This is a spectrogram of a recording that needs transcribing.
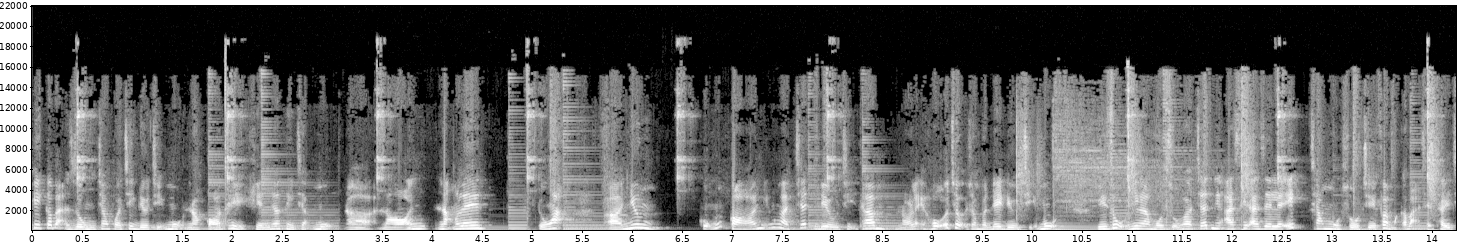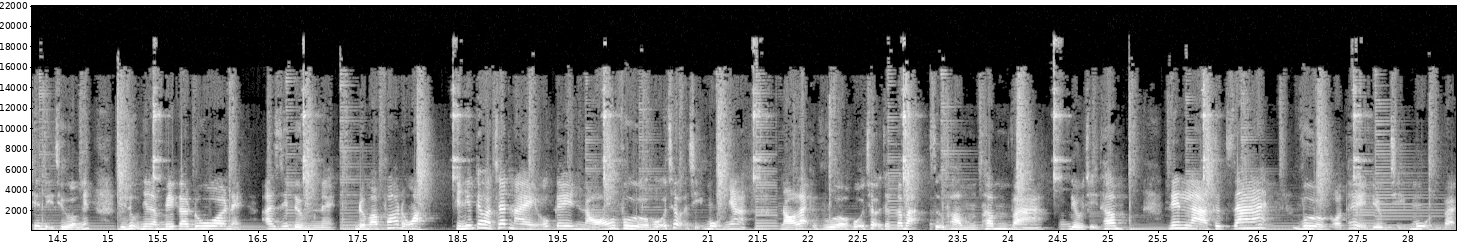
khi các bạn dùng trong quá trình điều trị mụn nó có thể khiến cho tình trạng mụn uh, nó nặng lên đúng không ạ? Uh, nhưng cũng có những hoạt chất điều trị thâm, nó lại hỗ trợ trong vấn đề điều trị mụn. Ví dụ như là một số hoạt chất như axit azelaic trong một số chế phẩm mà các bạn sẽ thấy trên thị trường ấy. Ví dụ như là megadua này azidum này dermaphos đúng không ạ? Thì những cái hoạt chất này, ok, nó vừa hỗ trợ trị mụn nha. Nó lại vừa hỗ trợ cho các bạn dự phòng thâm và điều trị thâm nên là thực ra ấy, vừa có thể điều trị mụn và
